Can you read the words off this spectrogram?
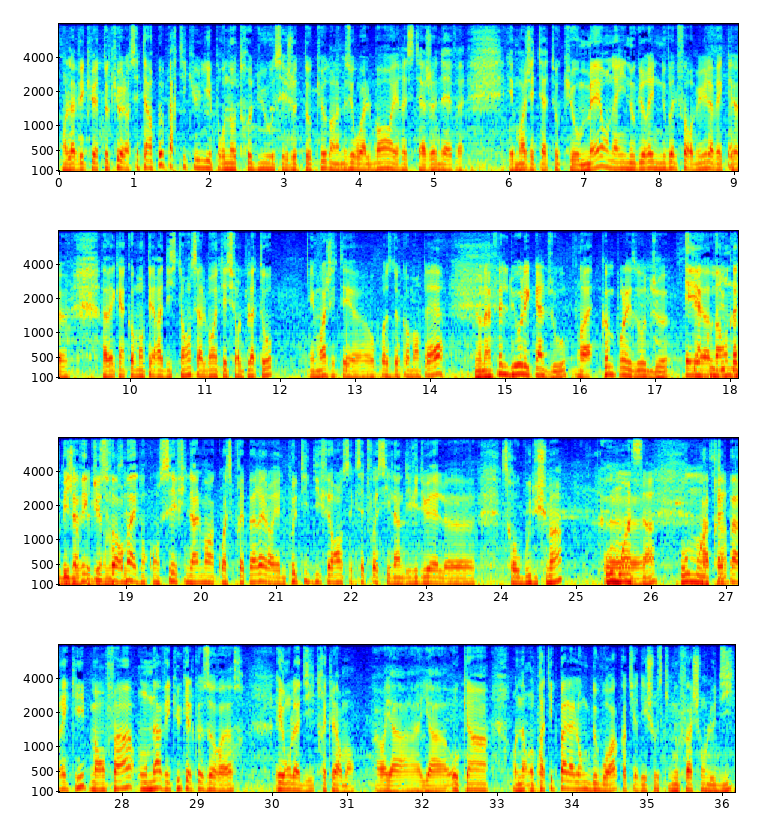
On l'a vécu à Tokyo. Alors c'était un peu particulier pour notre duo ces Jeux de Tokyo dans la mesure où Alban est resté à Genève et moi j'étais à Tokyo. Mais on a inauguré une nouvelle formule avec, euh, avec un commentaire à distance. Alban était sur le plateau. Et moi, j'étais euh, au poste de commentaire. Et on a fait le duo les 4 jours, ouais. comme pour les autres jeux. Et euh, bah, on COVID, a déjà vécu ce format, et donc on sait finalement à quoi se préparer. Alors il y a une petite différence, c'est que cette fois-ci, l'individuel euh, sera au bout du chemin. Au moins ça. Au moins après ça. par équipe, mais enfin, on a vécu quelques horreurs. Et on l'a dit très clairement. Alors il y a, y a, aucun, on, ne pratique pas la langue de bois. Quand il y a des choses qui nous fâchent, on le dit.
